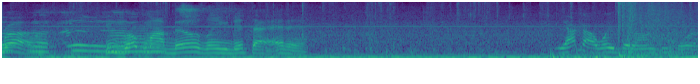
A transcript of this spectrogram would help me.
Bruh, you broke my bills when you did that edit. Yeah, I got way better on before.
